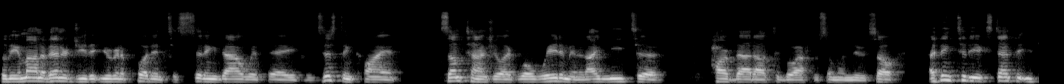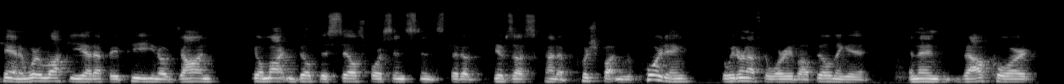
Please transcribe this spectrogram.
So the amount of energy that you're going to put into sitting down with a existing client sometimes you're like, well, wait a minute, I need to carve that out to go after someone new. So I think to the extent that you can, and we're lucky at FAP, you know, John Gil Martin built this Salesforce instance that gives us kind of push button reporting, but we don't have to worry about building it. And then Valcourt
